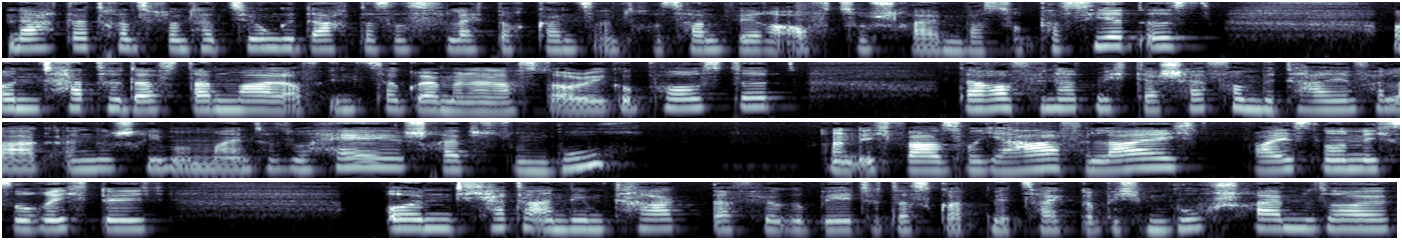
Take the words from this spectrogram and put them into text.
nach der Transplantation gedacht, dass es vielleicht auch ganz interessant wäre, aufzuschreiben, was so passiert ist. Und hatte das dann mal auf Instagram in einer Story gepostet. Daraufhin hat mich der Chef vom Betalien Verlag angeschrieben und meinte so, hey, schreibst du ein Buch? Und ich war so, ja, vielleicht, weiß noch nicht so richtig. Und ich hatte an dem Tag dafür gebetet, dass Gott mir zeigt, ob ich ein Buch schreiben soll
